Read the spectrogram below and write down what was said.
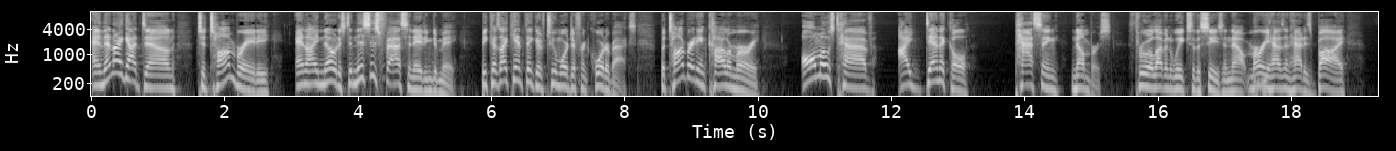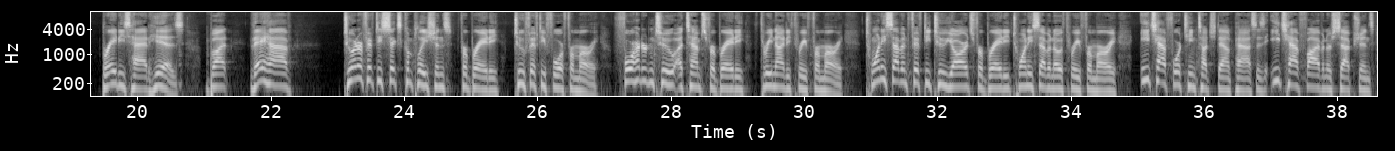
And then I got down to Tom Brady and I noticed and this is fascinating to me because I can't think of two more different quarterbacks. But Tom Brady and Kyler Murray almost have identical passing numbers through 11 weeks of the season. Now, Murray mm-hmm. hasn't had his bye, Brady's had his, but they have 256 completions for Brady, 254 for Murray, 402 attempts for Brady, 393 for Murray. 2752 yards for Brady, 2703 for Murray. Each have 14 touchdown passes, each have five interceptions.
